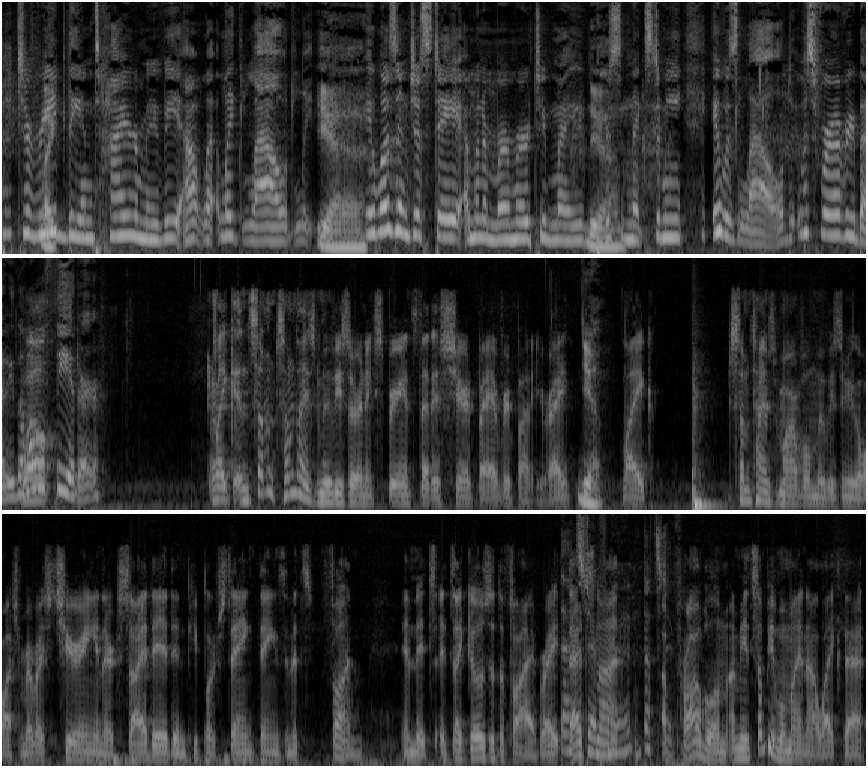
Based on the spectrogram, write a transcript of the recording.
But to read Like- the entire movie out loud, like loudly, Yeah. it wasn't just a I'm going to murmur to my Yeah. person next to me. It was loud. It was for everybody, the whole theater. Like, and some sometimes movies are an experience that is shared by everybody, right? Yeah. Like, sometimes Marvel movies when you go watch them, everybody's cheering and they're excited and people are saying things and it's fun and it's it's like goes with the vibe, right? That's not. That's a different. problem. I mean, some people might not like that,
